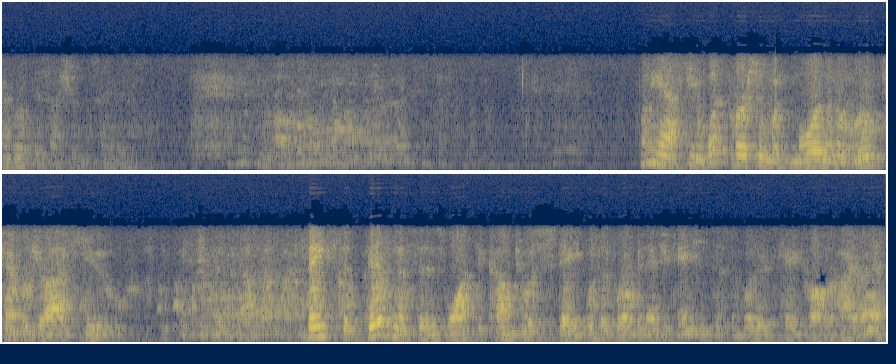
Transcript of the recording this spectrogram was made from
I wrote this, I shouldn't say this. Let me ask you, what person with more than a room temperature IQ thinks that businesses want to come to a state with a broken education system, whether it's K-12 or higher ed?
